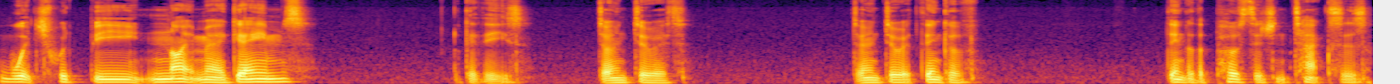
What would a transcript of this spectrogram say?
Which would be Knightmare Games. Look at these. Don't do it. Don't do it. Think of Think of the postage and taxes,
